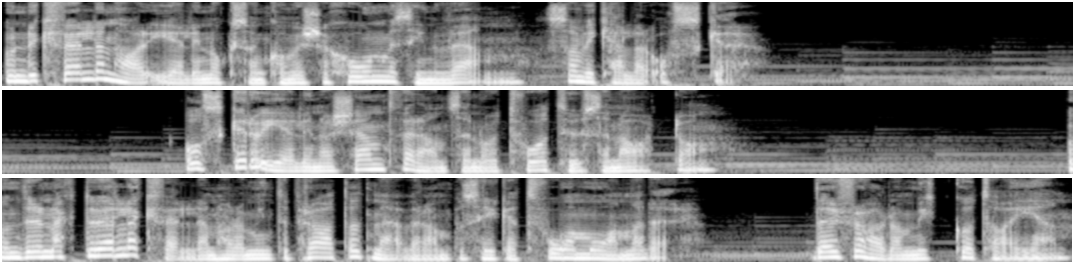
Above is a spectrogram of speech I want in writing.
Under kvällen har Elin också en konversation med sin vän som vi kallar Oskar. Oskar och Elin har känt varandra sedan år 2018. Under den aktuella kvällen har de inte pratat med varandra på cirka två månader. Därför har de mycket att ta igen.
